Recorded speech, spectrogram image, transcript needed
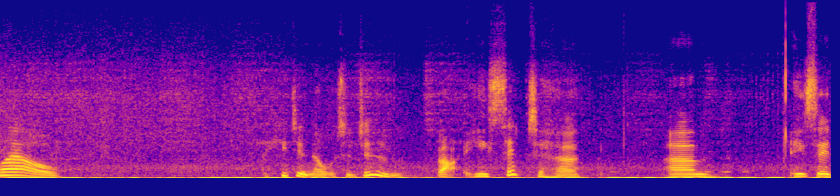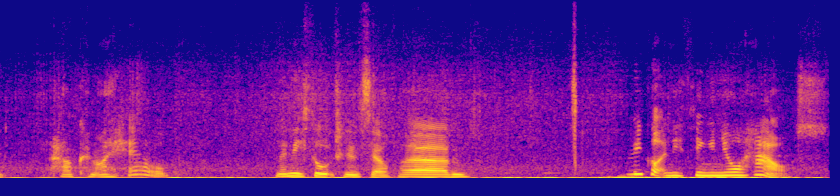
Well, he didn't know what to do, but he said to her, um, he said, how can I help? And then he thought to himself, um, have you got anything in your house?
